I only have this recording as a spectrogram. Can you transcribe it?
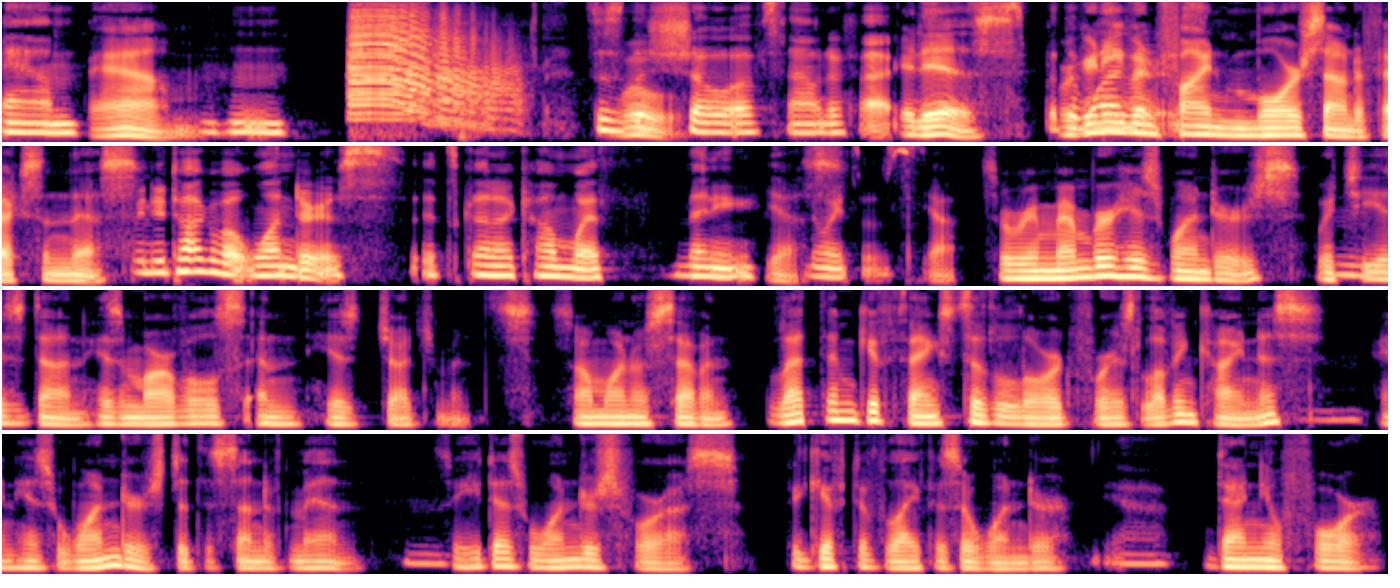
Bam. Bam. This is Whoa. the show of sound effects. It is. But We're going to even find more sound effects than this. When you talk about wonders, it's going to come with many Yes. noises. Yeah. So remember his wonders, which Mm. he has done, his marvels and his judgments. Psalm 107. Let them give thanks to the Lord for his loving kindness Mm. and his wonders to the Son of Men. So he does wonders for us. The gift of life is a wonder. Yeah. Daniel 4.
